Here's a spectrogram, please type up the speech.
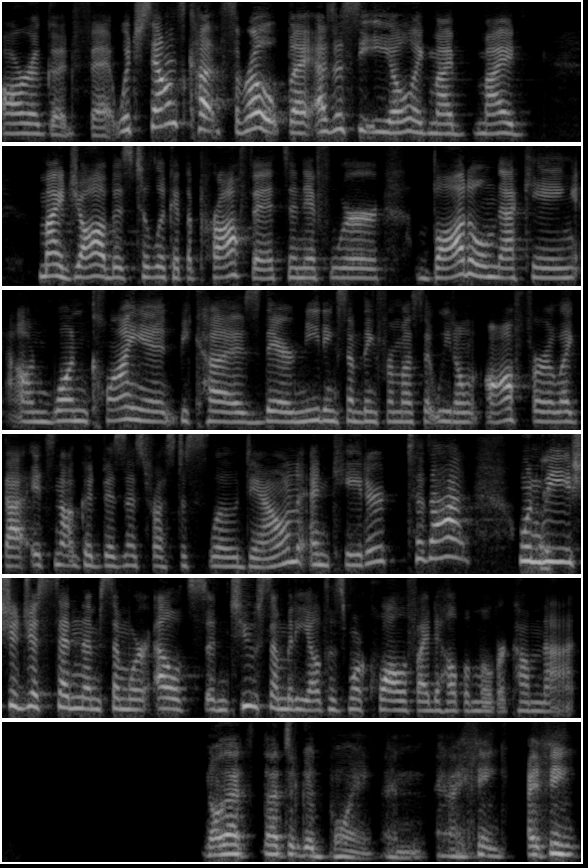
are a good fit, which sounds cutthroat, but as a CEO, like my my my job is to look at the profits. And if we're bottlenecking on one client because they're needing something from us that we don't offer like that it's not good business for us to slow down and cater to that when we should just send them somewhere else and to somebody else who's more qualified to help them overcome that. No that's that's a good point. And and i think i think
